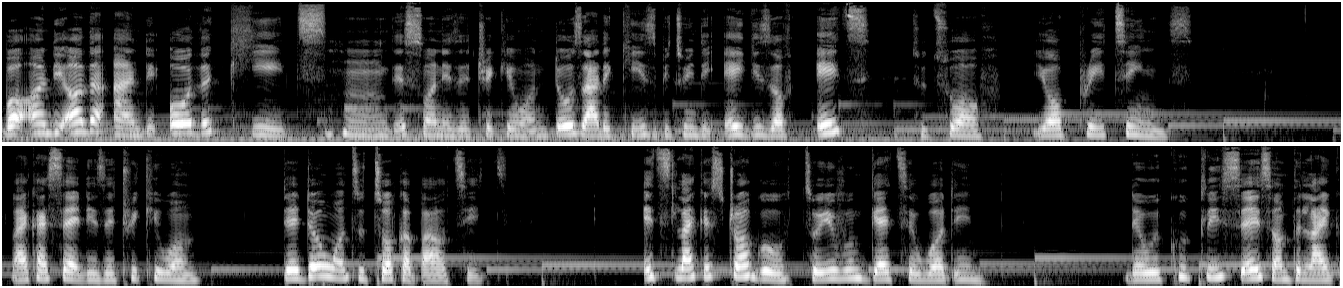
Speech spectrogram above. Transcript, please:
But on the other hand, the older kids, hmm, this one is a tricky one. Those are the kids between the ages of 8 to 12, your preteens. Like I said, is a tricky one. They don't want to talk about it. It's like a struggle to even get a word in. They will quickly say something like,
